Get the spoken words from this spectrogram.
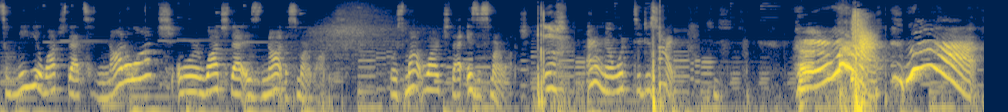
So maybe a watch that's not a watch, or a watch that is not a smartwatch, or a smartwatch that is a smartwatch. Ugh, I don't know what to decide.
